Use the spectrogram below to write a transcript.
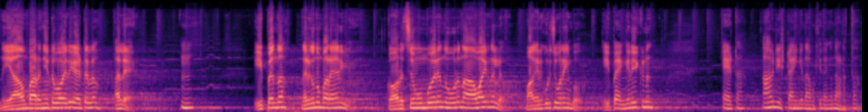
നീ ആവും പറഞ്ഞിട്ട് പോയത് കേട്ടല്ലോ അല്ലേ? ഇപ്പെന്താ? നിനക്കൊന്നും പറയാനില്ലേ? കുറച്ചു മുമ്പ് വരെ നൂറ് നാവായിരുന്നല്ലോ. മകനെ കുറിച്ച് പറയുമ്പോ ഇപ്പൊ എങ്ങനെ ഇരിക്കണ്? ഏട്ടാ അവന് ഇഷ്ടമെങ്കിൽ നമുക്കിതങ്ങ് നടത്താം.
